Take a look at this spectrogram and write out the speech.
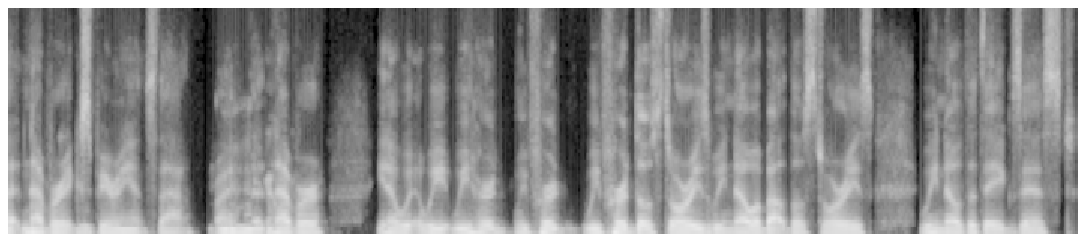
that never mm-hmm. experience that, right? Mm-hmm. That never you know we we heard we've heard we've heard those stories we know about those stories we know that they exist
